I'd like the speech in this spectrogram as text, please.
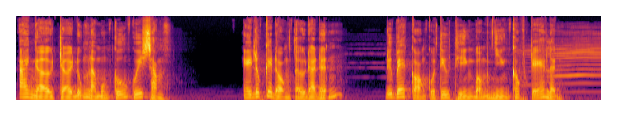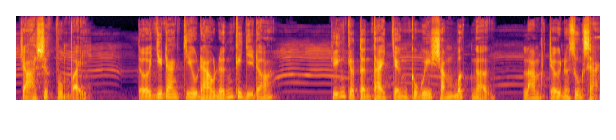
Ai ngờ trời đúng là muốn cứu Quý Sâm. Ngay lúc cái đòn tự đã đến, Đứa bé con của Tiếu Thiên bỗng nhiên khóc tré lên, Ra sức vùng vẫy, Tựa như đang chịu đau đớn cái gì đó, Khiến cho tên tay chân của Quý Sâm bất ngờ. Làm trôi nó xuống sàn.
